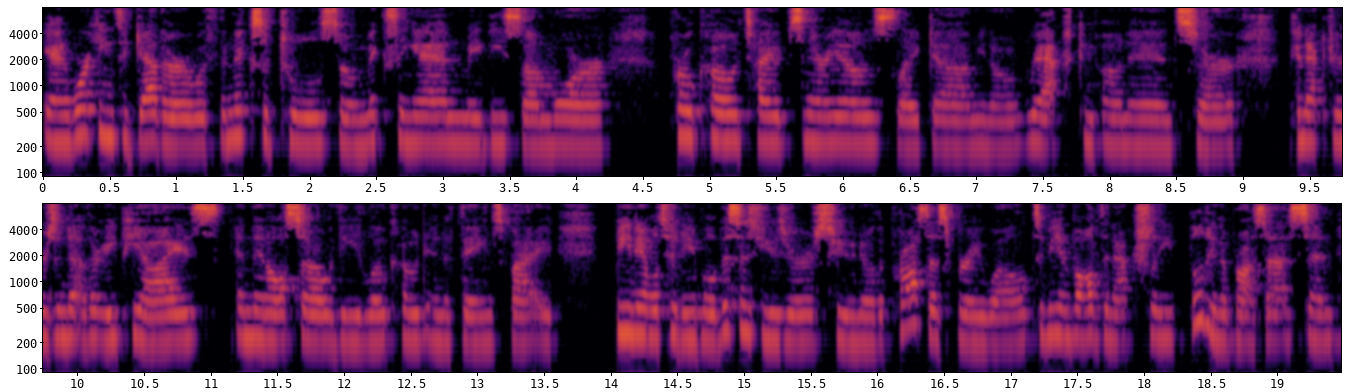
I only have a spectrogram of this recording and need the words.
and working together with the mix of tools. So mixing in maybe some more pro code type scenarios like um, you know React components or connectors into other APIs, and then also the low code into things by being able to enable business users who know the process very well to be involved in actually building the process and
